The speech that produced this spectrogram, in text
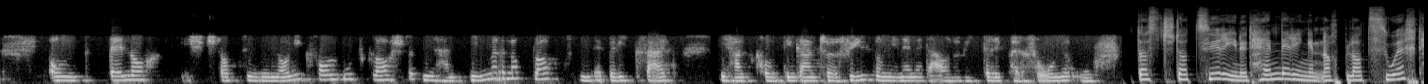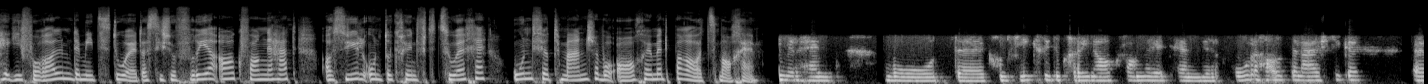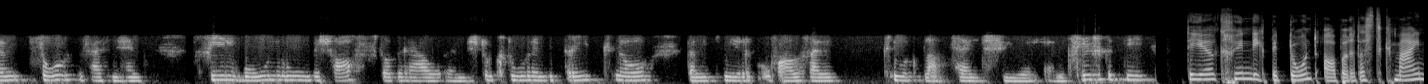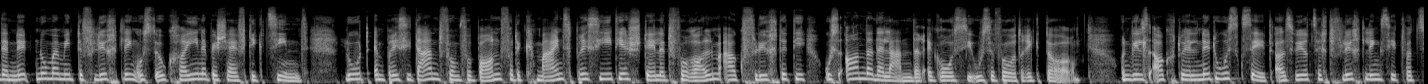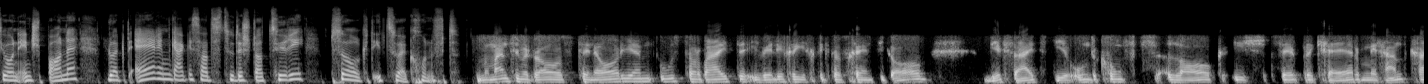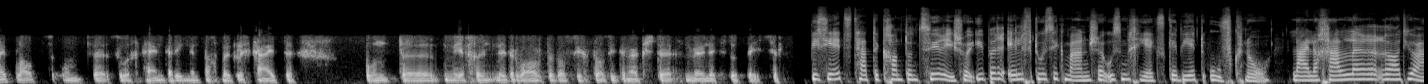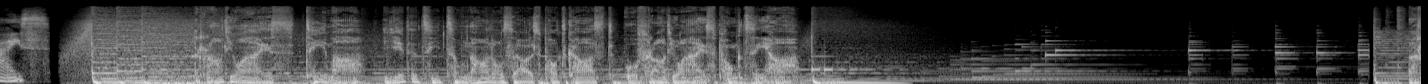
Und dennoch ist die Stadt Zürich noch nicht voll ausgelastet. Wir haben immer noch Platz. Und eben, wie gesagt, wir haben das Kontingent schon erfüllt und wir nehmen auch noch weitere Personen auf. Dass die Stadt Zürich nicht händeringend nach Platz sucht, hätte vor allem damit zu tun, dass sie schon früher angefangen hat, Asylunterkünfte zu suchen und für die Menschen, die ankommen, parat zu machen. Wir haben wo der Konflikt in der Ukraine angefangen hat, haben wir Vorhalteleistungen ähm, besorgt. Das heißt, wir haben viel Wohnraum beschafft oder auch ähm, Strukturen in Betrieb genommen, damit wir auf alle Fälle genug Platz haben für ähm, Geflüchtete. Der Jörg Kündig betont aber, dass die Gemeinden nicht nur mit den Flüchtlingen aus der Ukraine beschäftigt sind. Laut dem Präsident vom Verband der Gemeindepräsidien stellen vor allem auch Geflüchtete aus anderen Ländern eine grosse Herausforderung dar. Und weil es aktuell nicht aussieht, als würde sich die Flüchtlingssituation entspannen, schaut er im Gegensatz zu der Stadt Zürich besorgt in die Zukunft. Im Moment sind wir dran, Szenarien auszuarbeiten, in welche Richtung das könnte gehen. Wie gesagt, die Unterkunftslage ist sehr prekär. Wir haben keinen Platz und äh, suchen händeringend nach Möglichkeiten. Und äh, wir können nicht erwarten, dass sich das in den nächsten Monaten besser. Bis jetzt hat der Kanton Zürich schon über 11.000 Menschen aus dem Kriegsgebiet aufgenommen. Leila Keller, Radio 1. Radio 1 Thema. Jederzeit zum Nachlesen als Podcast auf radio1.ch.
